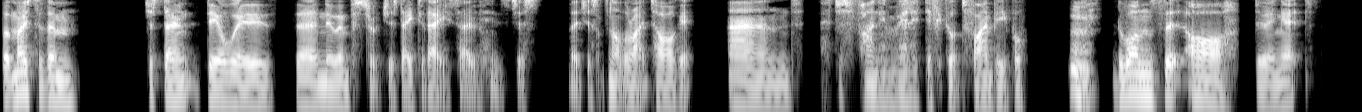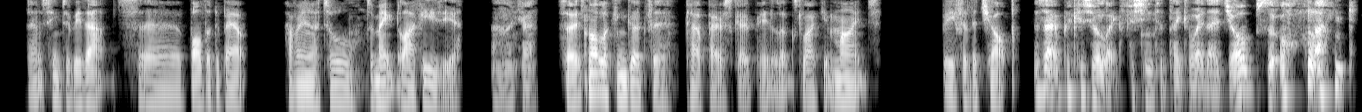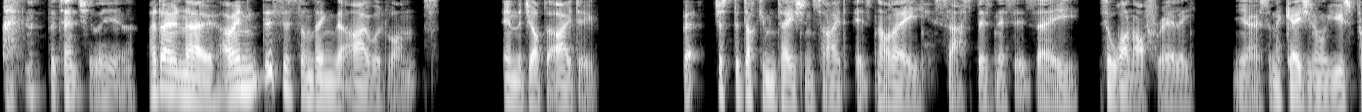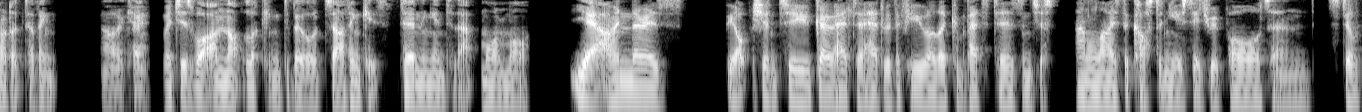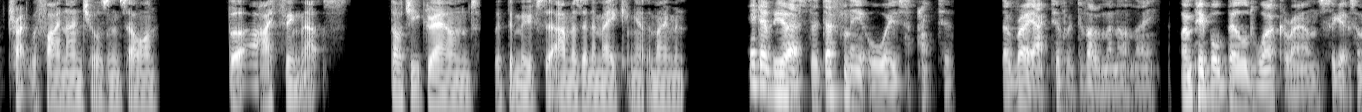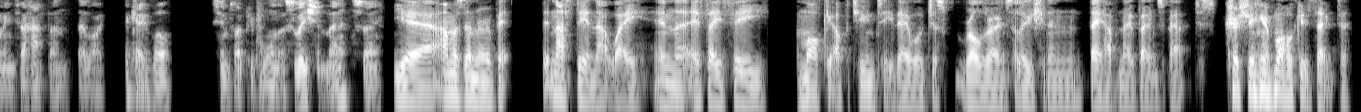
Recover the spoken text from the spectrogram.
But most of them just don't deal with the new infrastructures day to day. So it's just, they're just not the right target and just finding really difficult to find people. Mm. The ones that are doing it don't seem to be that uh, bothered about having a tool to make life easier. Oh, okay. So it's not looking good for Cloud Periscope. It looks like it might be for the chop. Is that because you're like fishing to take away their jobs or like potentially? Yeah. I don't know. I mean, this is something that I would want in the job that I do, but just the documentation side, it's not a SaaS business. It's a, it's a one off really. You know, it's an occasional use product, I think. Oh, okay. Which is what I'm not looking to build. So I think it's turning into that more and more. Yeah. I mean, there is the option to go head to head with a few other competitors and just analyze the cost and usage report and still track the financials and so on. But I think that's dodgy ground with the moves that Amazon are making at the moment. AWS, they're definitely always active. They're very active with development, aren't they? When people build workarounds to get something to happen, they're like, okay, well, seems like people want a solution there. So yeah, Amazon are a bit, bit nasty in that way in that if they see market opportunity, they will just roll their own solution and they have no bones about just crushing a market sector.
